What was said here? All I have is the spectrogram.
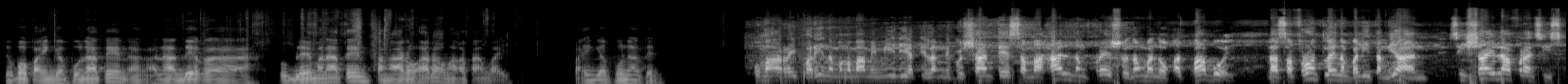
Ito po, painggan po natin ang another ah, problema natin, pang-araw-araw, mga katambay. Painggan po natin. Umaaray pa rin ang mga mamimili at ilang negosyante sa mahal ng presyo ng manok at baboy. Nasa frontline ng balitang yan, si Shaila Francisco.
